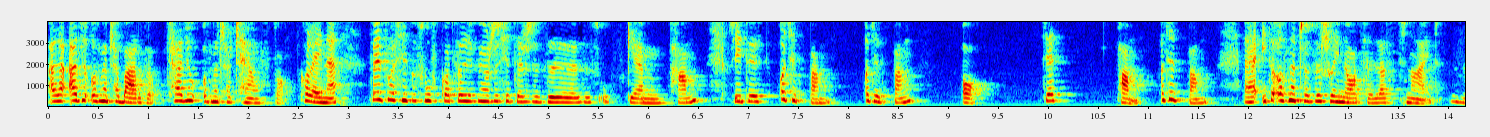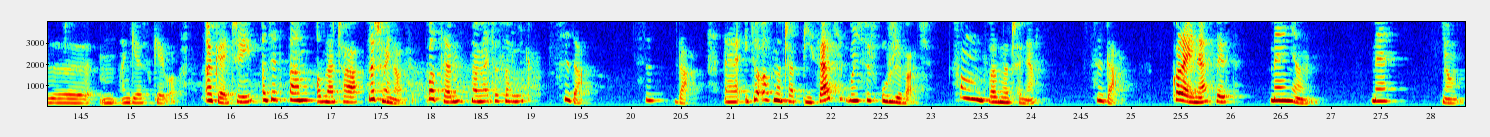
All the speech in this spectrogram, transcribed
ale adziu oznacza bardzo. Cadziu oznacza często. Kolejne, to jest właśnie to słówko, co wiąże się też z, ze słówkiem pam, czyli to jest ociet pam, ociet pam, o, dziet pam, ociet pam. E, I to oznacza zeszłej nocy, last night z mm, angielskiego. Ok, czyli ociet pam oznacza zeszłej nocy. Potem mamy czasownik syda, syda. E, I to oznacza pisać bądź też używać. Są dwa znaczenia. Syda. Kolejne to jest menion. Menion.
